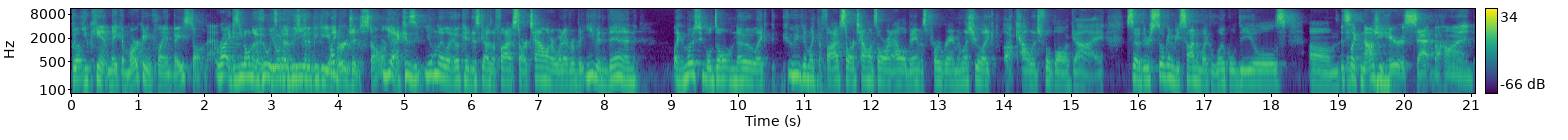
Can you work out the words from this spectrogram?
But, but you can't make a marketing plan based on that, right? Because you don't know who you don't know who's going to be the like, emergent star. Yeah, because you'll know like okay, this guy's a five star talent or whatever. But even then, like most people don't know like who even like the five star talents are on Alabama's program unless you're like a college football guy. So they're still going to be signing like local deals. Um, it's and, like Najee Harris sat behind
